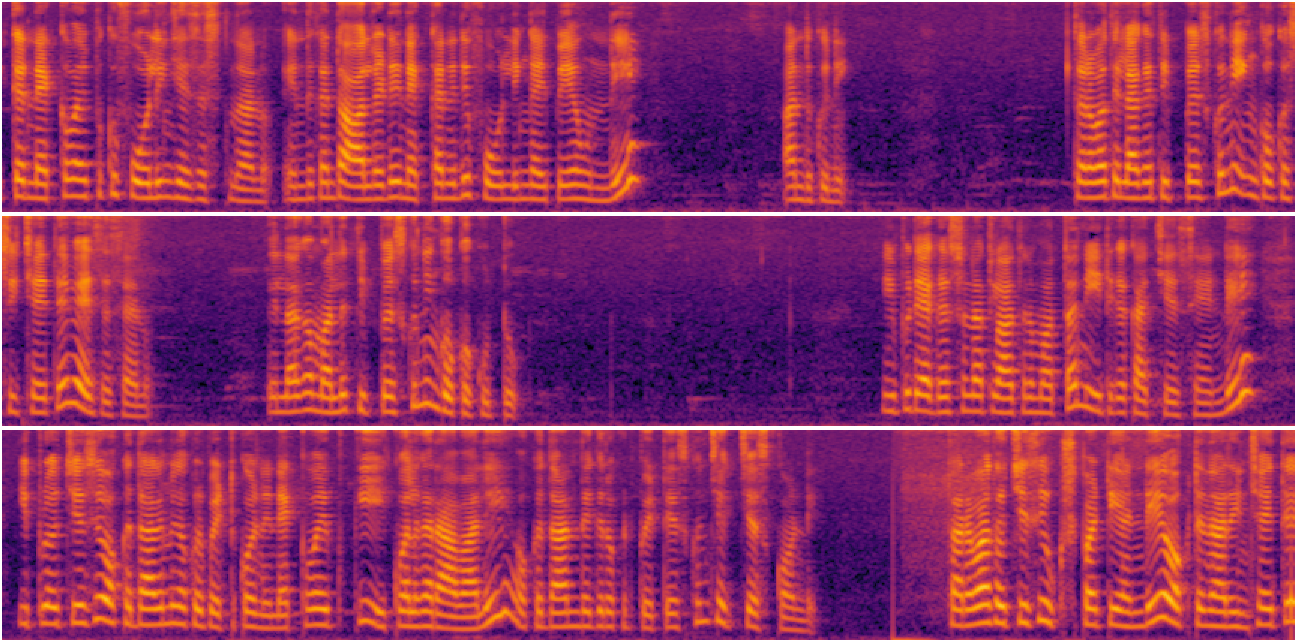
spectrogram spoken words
ఇక్కడ నెక్ వైపుకు ఫోల్డింగ్ చేసేస్తున్నాను. ఎందుకంటే ఆల్రెడీ నెక్ అనేది ఫోల్డింగ్ అయిపోయే ఉంది అందుకుని. తర్వాత ఇలాగ తిప్పేసుకుని ఇంకొక స్టిచ్ అయితే వేసేసాను. ఇలాగ మళ్ళీ తిప్పేసుకుని ఇంకొక కుట్టు. ఇప్పుడు ఎగస్ట్రా క్లాత్ని మొత్తం నీట్గా కట్ చేసేయండి. ఇప్పుడు వచ్చేసి ఒక దాని మీద ఒకటి పెట్టుకోండి. నెక్ వైపుకి ఈక్వల్గా రావాలి. ఒక దాని దగ్గర ఒకటి పెట్టేసుకుని చెక్ చేసుకోండి. తర్వాత వచ్చేసి ఉక్స్ పట్టి అండి. ఒకటిన్నర ఇంచ్ అయితే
